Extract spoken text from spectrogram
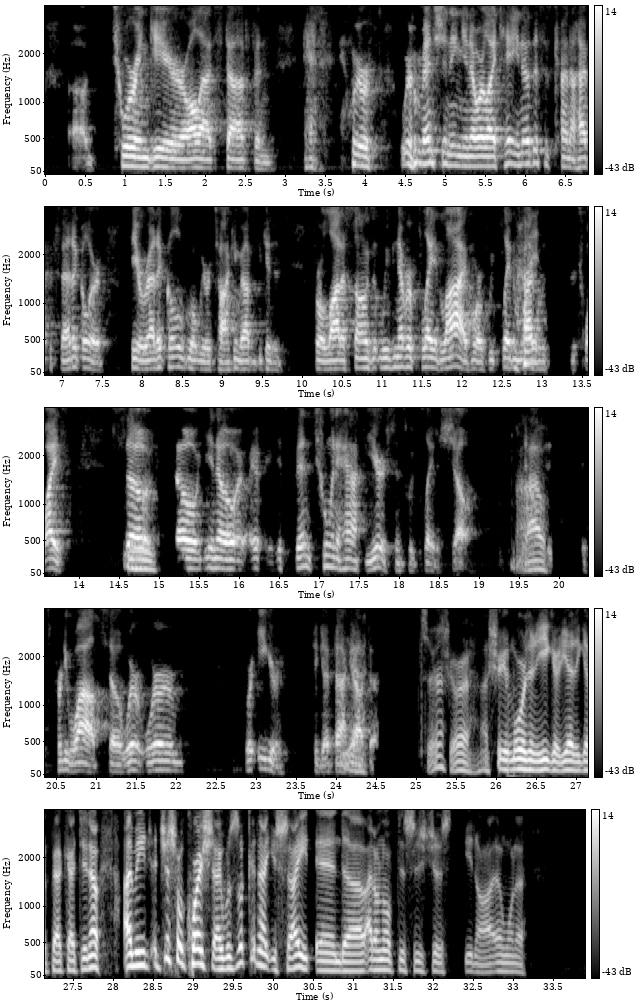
touring gear, all that stuff, and and we were we were mentioning, you know, we're like, hey, you know, this is kind of hypothetical or theoretical what we were talking about because it's for a lot of songs that we've never played live, or if we played them right. live twice. So, mm-hmm. so you know, it, has been two and a half years since we played a show. Wow, it's, it's pretty wild. So we're we're we're eager to get back yeah. out there. Sure, sure. I'm sure you're more than eager, yeah, to get back out there. Now, I mean, just one question. I was looking at your site, and uh, I don't know if this is just, you know, I don't want to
